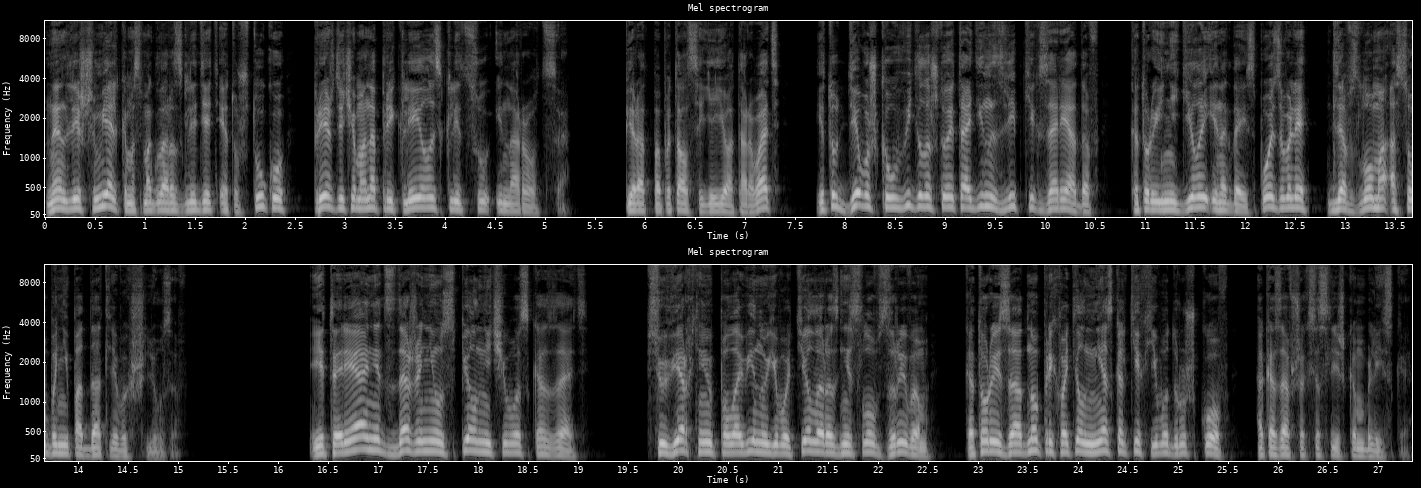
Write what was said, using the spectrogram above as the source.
Нэн лишь мельком смогла разглядеть эту штуку, прежде чем она приклеилась к лицу инородца. Пират попытался ее оторвать, и тут девушка увидела, что это один из липких зарядов, которые нигилы иногда использовали для взлома особо неподатливых шлюзов. Итарианец даже не успел ничего сказать. Всю верхнюю половину его тела разнесло взрывом, который заодно прихватил нескольких его дружков, оказавшихся слишком близко.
